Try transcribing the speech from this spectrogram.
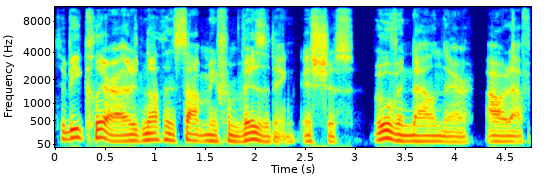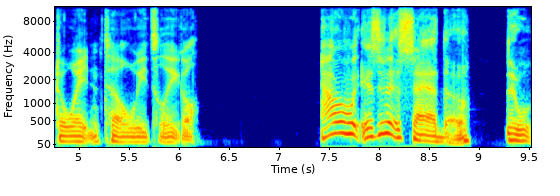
To be clear, there's nothing stopping me from visiting. It's just moving down there. I would have to wait until weed's legal. how are we? Isn't it sad though? That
